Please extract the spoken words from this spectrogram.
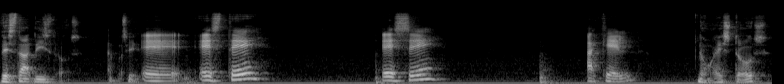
De estar listos. Sí. Eh, este, ese, aquel. No, estos.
